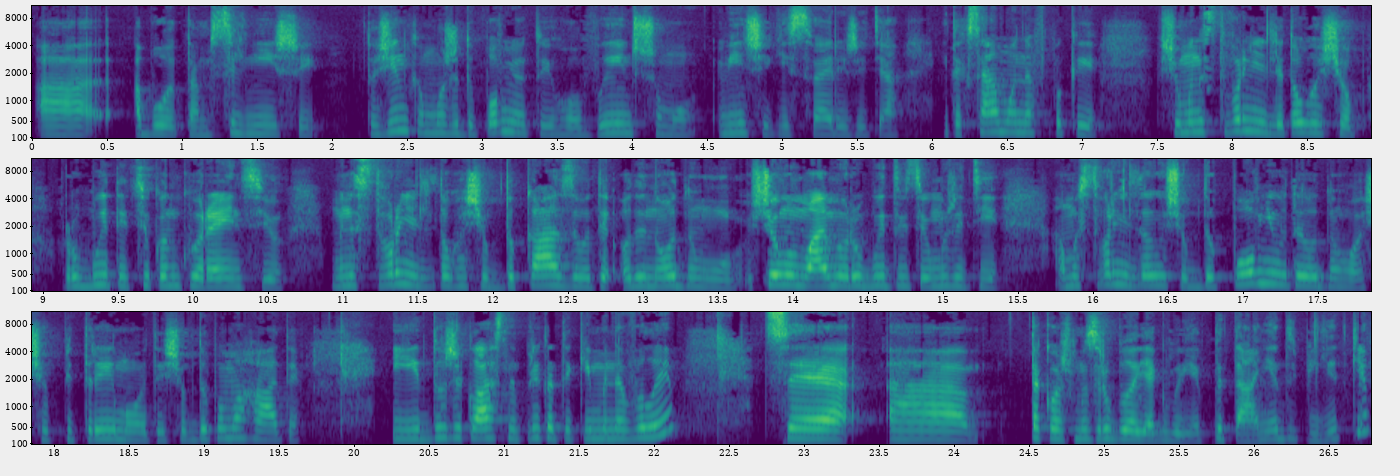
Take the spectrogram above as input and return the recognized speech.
а, або там сильніший, то жінка може доповнювати його в іншому, в іншій якійсь сфері життя. І так само навпаки, що ми не створені для того, щоб робити цю конкуренцію. Ми не створені для того, щоб доказувати один одному, що ми маємо робити в цьому житті. А ми створені для того, щоб доповнювати одного, щоб підтримувати, щоб допомагати. І дуже класний приклад, який ми навели, це а, також ми зробили якби як питання до підлітків,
